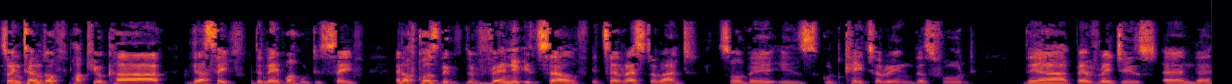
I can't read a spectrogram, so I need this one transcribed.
so in terms of park your car, they are safe. The neighborhood is safe. And of course the, the venue itself, it's a restaurant. So there is good catering, there's food, there are beverages and uh,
